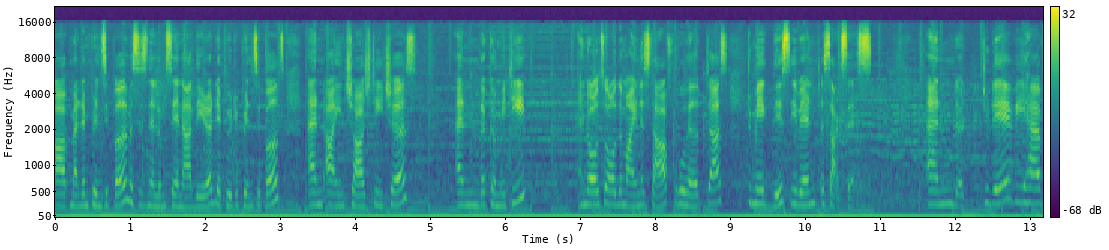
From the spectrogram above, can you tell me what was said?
our Madam Principal, Mrs. Nelum Senadira, Deputy Principals, and our in-charge teachers and the committee, and also all the minor staff who helped us to make this event a success. And uh, today we have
